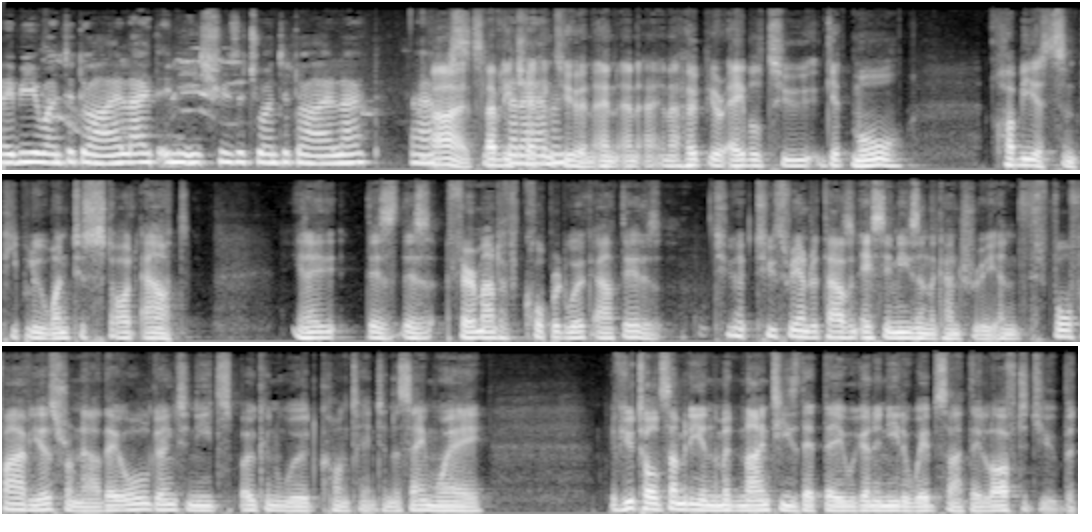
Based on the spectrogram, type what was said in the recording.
maybe you wanted to highlight any issues that you wanted to highlight. Perhaps, ah, it's lovely chatting to you, and, and, and, and I hope you're able to get more hobbyists and people who want to start out. You know, there's there's a fair amount of corporate work out there. There's two, two three hundred thousand SMEs in the country, and four five years from now, they're all going to need spoken word content in the same way. If you told somebody in the mid '90s that they were going to need a website, they laughed at you. But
